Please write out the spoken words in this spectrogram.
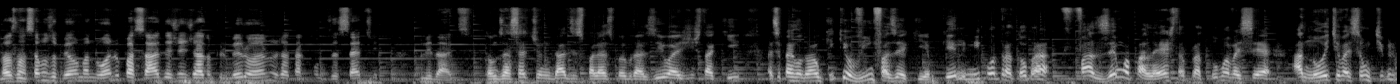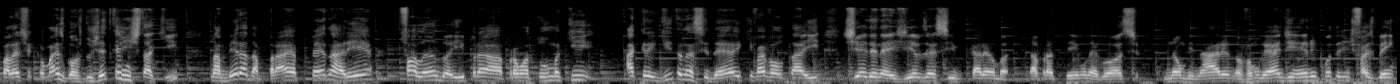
Nós lançamos o Bioma no ano passado e a gente já no primeiro ano já está com 17 unidades. Então, 17 unidades espalhadas pelo Brasil, aí a gente está aqui. Aí você perguntou, ah, o que, que eu vim fazer aqui? É porque ele me contratou para fazer uma palestra para a turma, vai ser à noite, vai ser um tipo de palestra que eu mais gosto. Do jeito que a gente está aqui, na beira da praia, pé na areia, falando aí para uma turma que acredita nessa ideia e que vai voltar aí cheia de energia, dizer assim, caramba, dá para ter um negócio não binário, nós vamos ganhar dinheiro enquanto a gente faz bem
